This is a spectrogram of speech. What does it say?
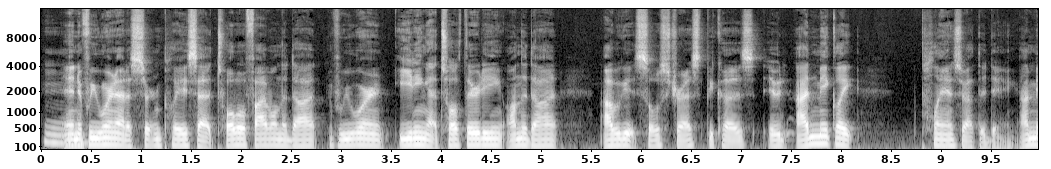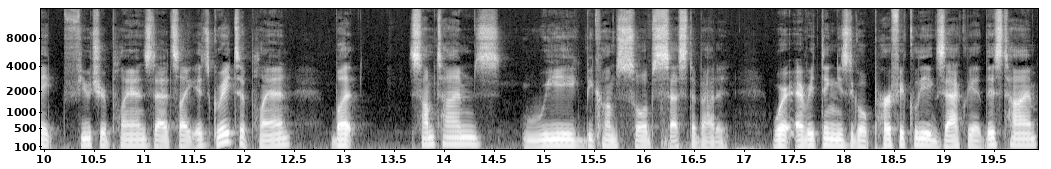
Hmm. And if we weren't at a certain place at 12:05 on the dot, if we weren't eating at 12:30 on the dot, I would get so stressed because it would, I'd make like plans throughout the day. I make future plans that's like it's great to plan, but sometimes we become so obsessed about it where everything needs to go perfectly exactly at this time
